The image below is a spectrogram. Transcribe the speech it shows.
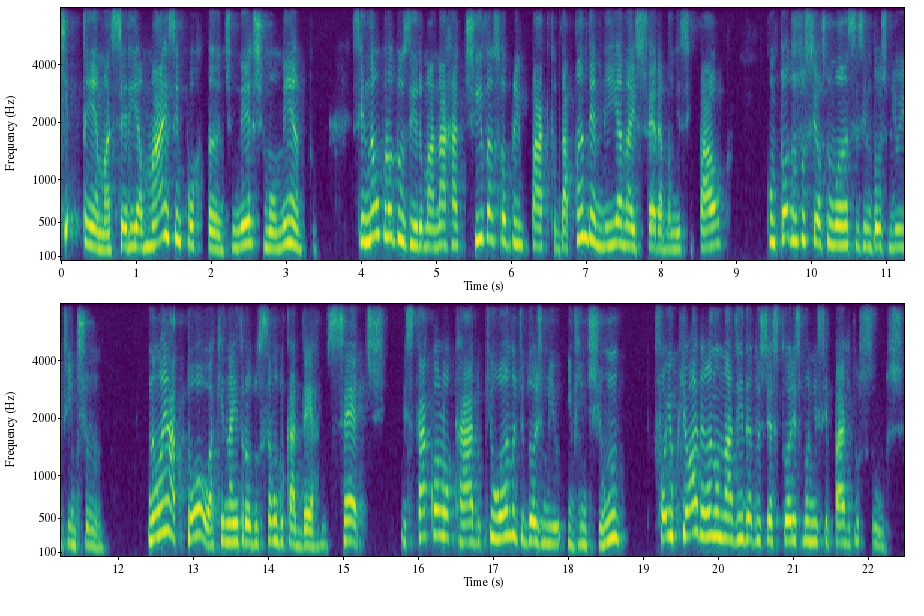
que tema seria mais importante neste momento se não produzir uma narrativa sobre o impacto da pandemia na esfera municipal, com todos os seus nuances em 2021? Não é à toa que na introdução do caderno 7 está colocado que o ano de 2021 foi o pior ano na vida dos gestores municipais do SUS,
